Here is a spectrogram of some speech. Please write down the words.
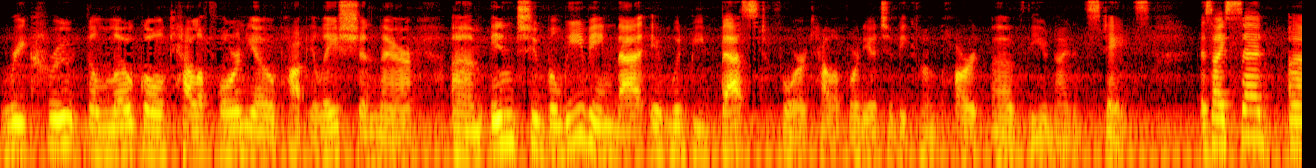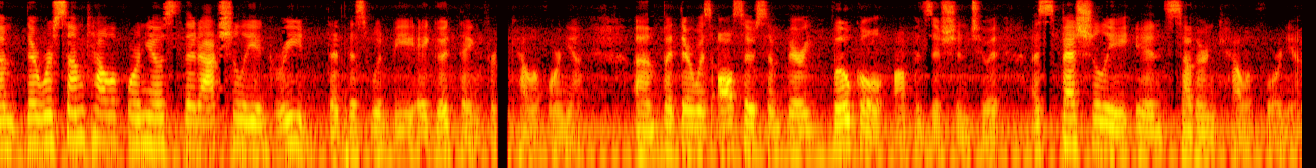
recruit the local California population there um, into believing that it would be best for California to become part of the United States. As I said, um, there were some Californios that actually agreed that this would be a good thing for California. Um, but there was also some very vocal opposition to it, especially in Southern California,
